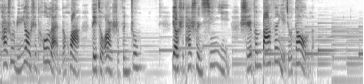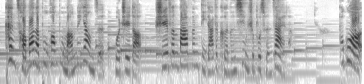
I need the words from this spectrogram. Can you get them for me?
她说：“驴要是偷懒的话，得走二十分钟；要是他顺心意，十分八分也就到了。”看草包那不慌不忙的样子，我知道十分八分抵达的可能性是不存在了。不过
